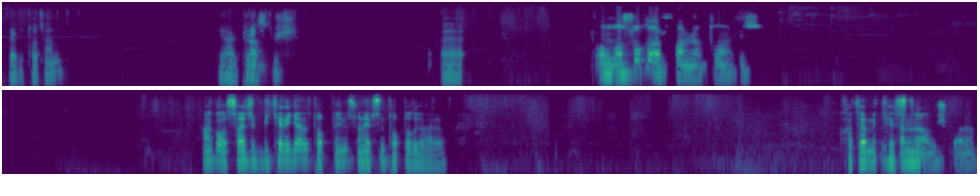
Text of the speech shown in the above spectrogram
Şuraya bir totem. Ya kasmış. gitmiş. Ee, Oğlum nasıl o kadar farm yaptı lan biz? kanka o sadece bir kere geldi toplayın sonra hepsini topladı galiba. Katarını kesti. Hem ne almış Garen?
